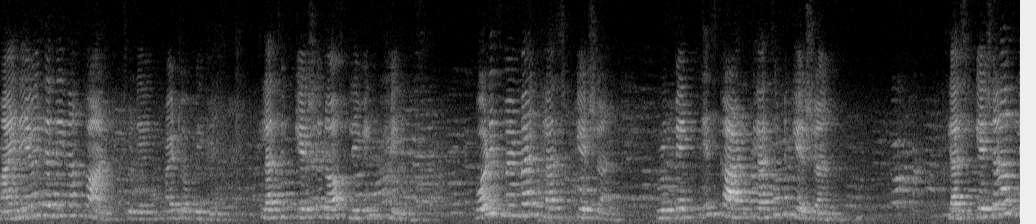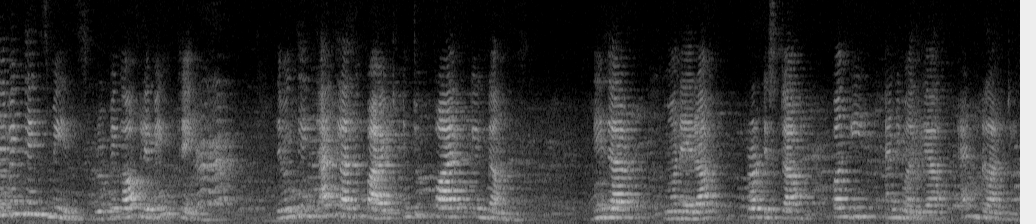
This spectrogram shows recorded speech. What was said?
My name is Adeena Khan. Today my topic is classification of living things. What is meant by classification? Grouping is called classification. Classification of living things means grouping of living things. Living things are classified into five kingdoms. These are Monera, Protista, Fungi, Animalia and Plantae.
